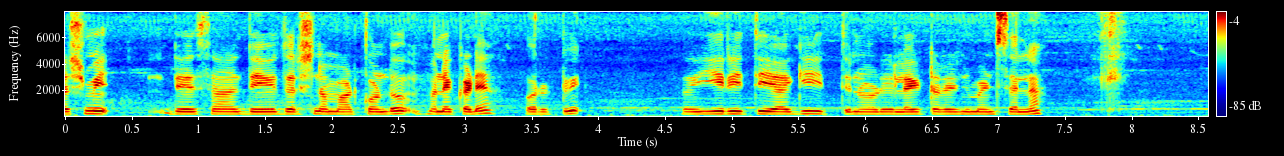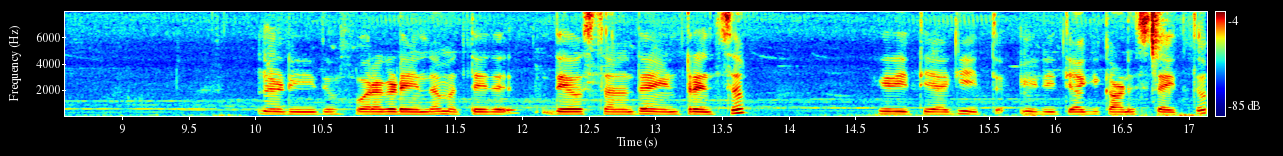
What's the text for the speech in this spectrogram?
ರಶ್ಮಿ ದೇವಸ್ಥಾನ ದೇವಿ ದರ್ಶನ ಮಾಡಿಕೊಂಡು ಮನೆ ಕಡೆ ಹೊರಟ್ವಿ. ಈ ರೀತಿಯಾಗಿ ಇತ್ತು ನೋಡಿ ಲೈಟ್ ಅರೇಂಜ್ಮೆಂಟ್ಸ್ ಎಲ್ಲ. ನೋಡಿ, ಇದು ಹೊರಗಡೆಯಿಂದ ಮತ್ತೆ ಇದು ದೇವಸ್ಥಾನದ ಎಂಟ್ರೆನ್ಸು ಈ ರೀತಿಯಾಗಿ ಇತ್ತು, ಈ ರೀತಿಯಾಗಿ ಕಾಣಿಸ್ತಾ ಇತ್ತು.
